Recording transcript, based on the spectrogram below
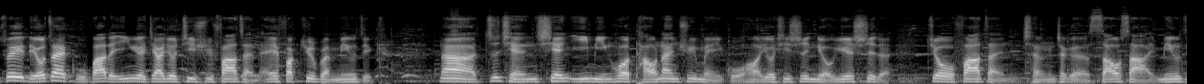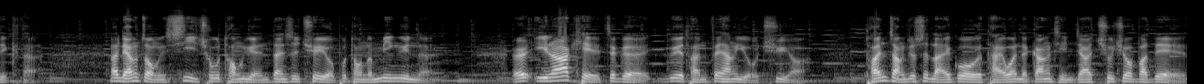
所以留在古巴的音乐家就继续发展 Afro-Cuban Music。那之前先移民或逃难去美国哈，尤其是纽约市的，就发展成这个 Salsa music 的。那两种系出同源，但是却有不同的命运呢。而 Iraqi 这个乐团非常有趣啊，团长就是来过台湾的钢琴家 Chucho Valdés。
